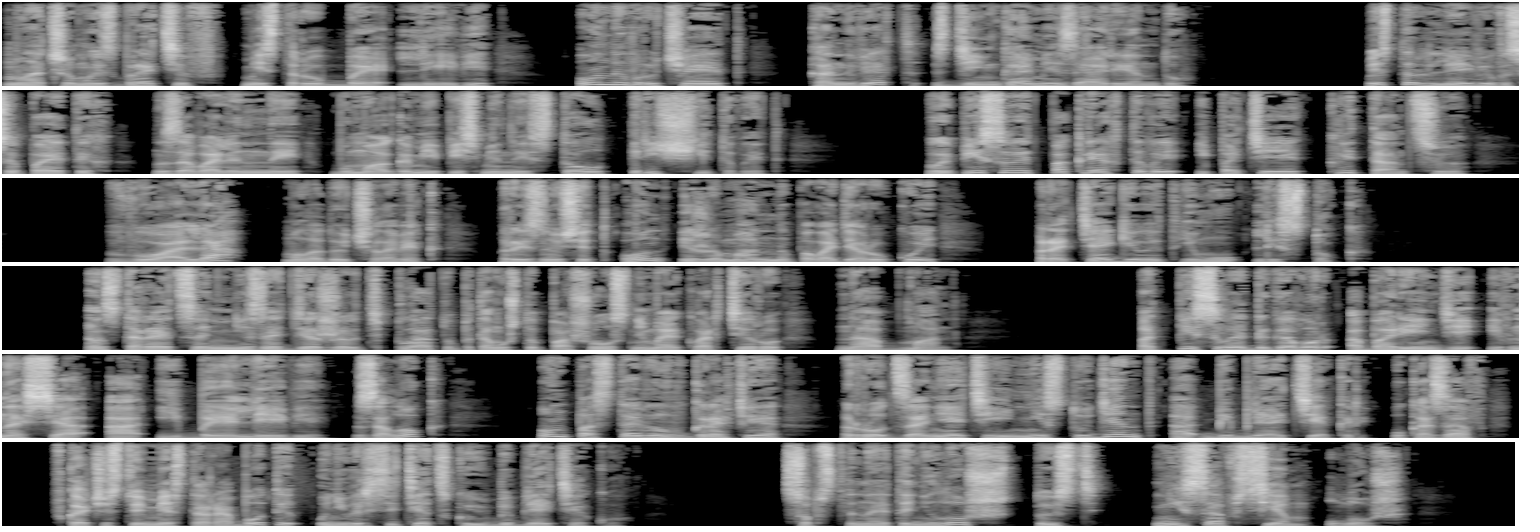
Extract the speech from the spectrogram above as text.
Младшему из братьев, мистеру Б. Леви, он и вручает конверт с деньгами за аренду. Мистер Леви высыпает их на заваленный бумагами письменный стол, пересчитывает. Выписывает, покряхтовая и потея, квитанцию. «Вуаля!» — молодой человек, — произносит он и, жеманно поводя рукой, протягивает ему листок. Он старается не задерживать плату, потому что пошел, снимая квартиру, на обман. Подписывая договор об аренде и внося А и Б Леви залог, он поставил в графе род занятий не студент, а библиотекарь, указав в качестве места работы университетскую библиотеку. Собственно, это не ложь, то есть не совсем ложь.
